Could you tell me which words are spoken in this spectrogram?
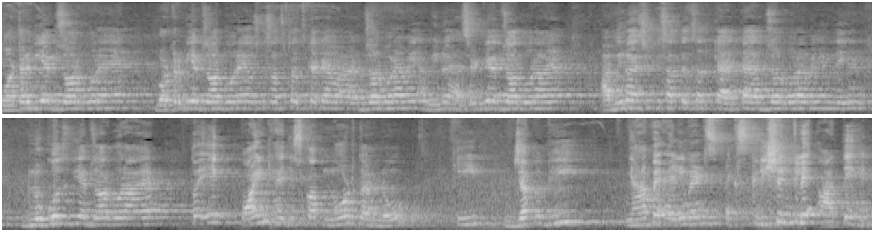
वाटर भी एब्जॉर्ब हो रहे हैं। वाटर भी एब्जॉर्ब हो रहे हैं, उसके साथ साथ क्या क्या एब्जॉर्ब हो रहा है भाई? अमीनो एसिड भी एब्जॉर्ब हो रहा है। अमीनो एसिड के साथ साथ क्या क्या एब्जॉर्ब हो रहा है भाई? हम देख ग्लूकोज भी एब्जॉर्ब हो रहा है। तो एक पॉइंट है जिसको आप नोट कर लो कि जब भी यहाँ पे एलिमेंट्स एक्सक्रीशन के लिए आते हैं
